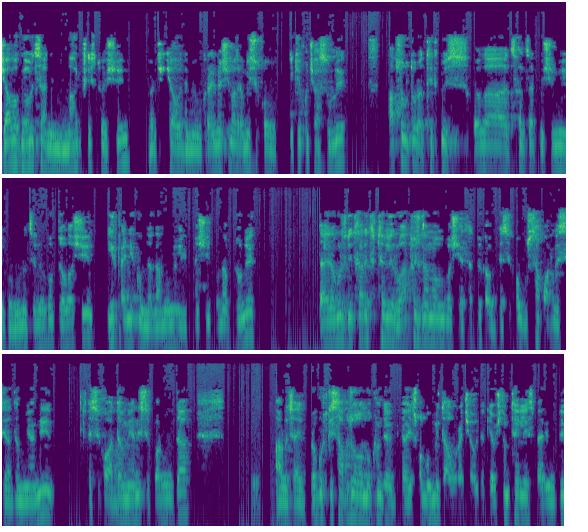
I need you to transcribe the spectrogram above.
ჯავო გავიცანი მარტის თვეში, მარტში ჩავედი მე უკრაინაში, მაგრამ ის იყო იქ იყო ჩასული. აბსოლუტურად თითქმის ყველა ცხელწარფიში მიიღო მონაწილეობა ბრძოლაში. ირპენი ჰქონდა გამოვლილი ირპენში კონაფრული. და როგორც გითხარით, მთელი 8 თვის განმავლობაში ერთად ვიყავით, ეს იყო უსაყვარლესი ადამიანი. ეს იყო ადამიანის სიყვარული და არ ვიცი, როგორც კი საბრძოლო მოქმედებები დაიწყო მომენტალურად ჩავიდა კიევში და მთელი ეს პერიოდი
